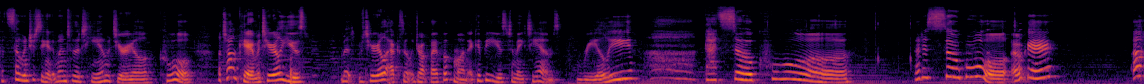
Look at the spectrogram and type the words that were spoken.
That's so interesting. It went to the TM material. Cool. Lechonk hair. Material used. Material accidentally dropped by a Pokemon. It could be used to make TMs. Really? That's so cool. That is so cool. Okay. Ah.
